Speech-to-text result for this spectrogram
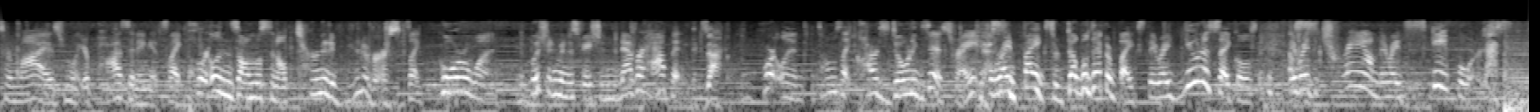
Surmise from what you're positing, it's like Portland's almost an alternative universe. It's like Gore won. The Bush administration never happened. Exactly. In Portland, it's almost like cars don't exist, right? Yes. People ride bikes or double-decker bikes. They ride unicycles. They ride the tram. They ride skateboards. Yes.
